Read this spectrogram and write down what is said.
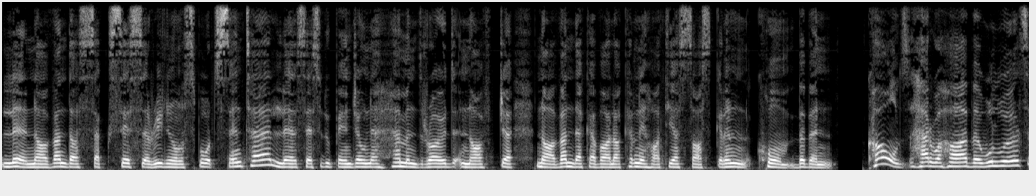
لناوندا سکسس ریجنال سپورت سنتر لسیسدو پینجون همند رود نافج ناوندا که والا کرنه هاتی ساس کرن کوم ببن. کولز هر وها به وولورز،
